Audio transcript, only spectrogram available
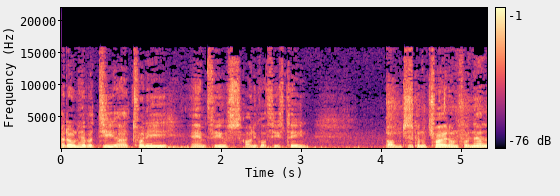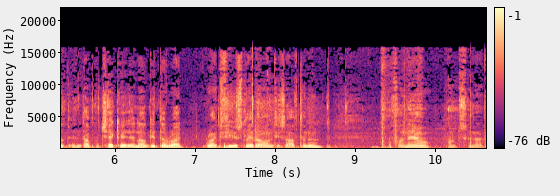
I don't have a uh, 20 amp fuse, I only got 15. But I'm just going to try it on for now and double check it and I'll get the right, right fuse later on this afternoon. But for now, I'm just going to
